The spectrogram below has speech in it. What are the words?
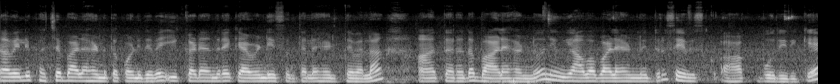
ನಾವಿಲ್ಲಿ ಪಚ್ಚೆ ಬಾಳೆಹಣ್ಣು ತಗೊಂಡಿದ್ದೇವೆ ಈ ಕಡೆ ಅಂದರೆ ಕ್ಯಾವೆಂಡೀಸ್ ಅಂತೆಲ್ಲ ಹೇಳ್ತೇವಲ್ಲ, ಆ ಥರದ ಬಾಳೆಹಣ್ಣು. ನೀವು ಯಾವ ಬಾಳೆಹಣ್ಣು ಇದ್ದರೂ ಸೇವಿಸ್ ಹಾಕ್ಬೋದು ಇದಕ್ಕೆ.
